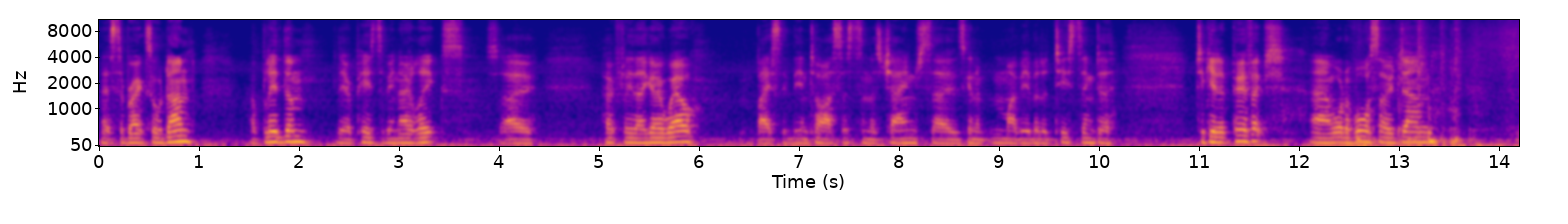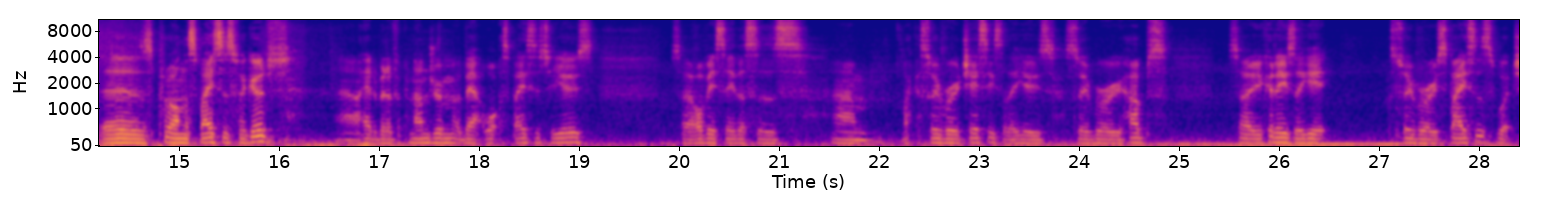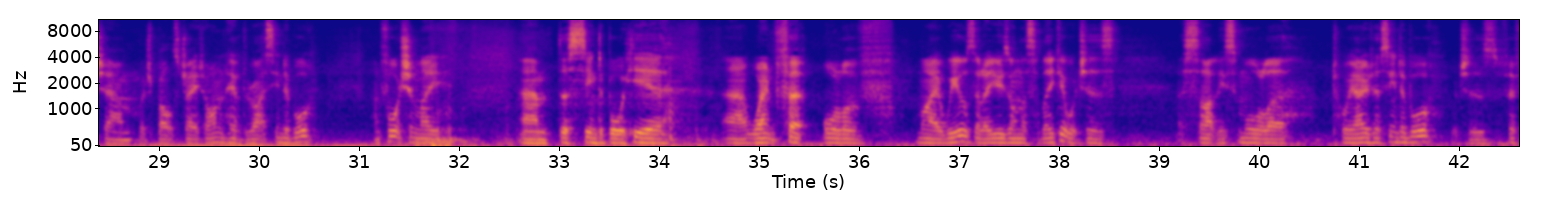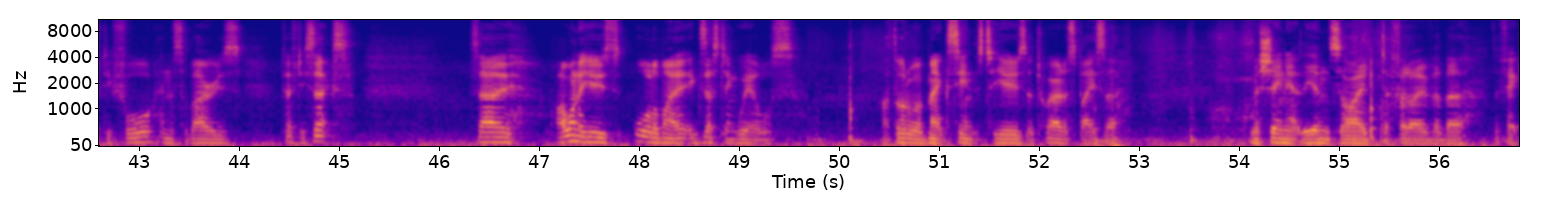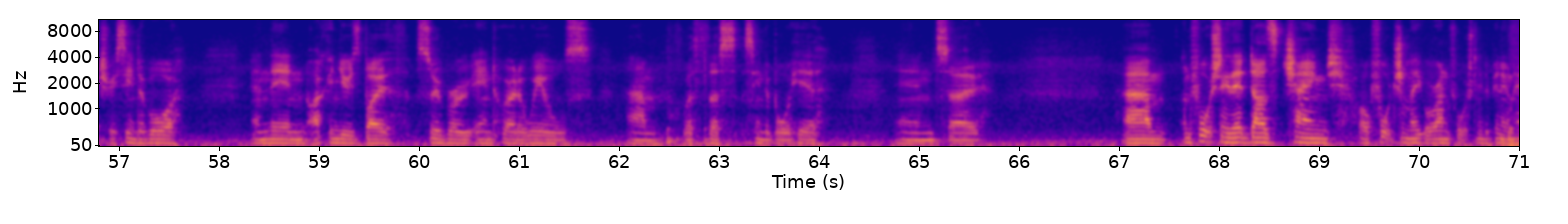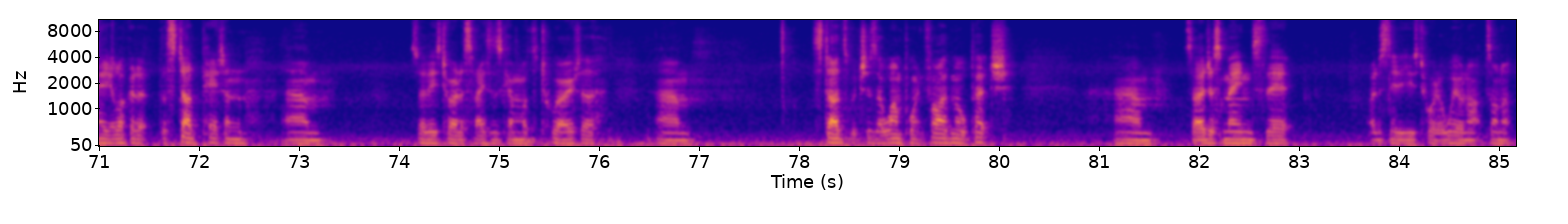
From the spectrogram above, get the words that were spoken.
That's the brakes all done. I've bled them. There appears to be no leaks, so hopefully they go well. Basically, the entire system has changed, so there's gonna might be a bit of testing to to get it perfect. Uh, what I've also done is put on the spacers for good. Uh, I had a bit of a conundrum about what spacers to use. So obviously this is um, like a Subaru chassis, so they use Subaru hubs. So you could easily get Subaru spacers which um, which bolt straight on and have the right centre bore. Unfortunately um, this centre bore here uh, won't fit all of my wheels that I use on the Celica which is a slightly smaller Toyota centre bore which is 54 and the Subaru's 56. So I want to use all of my existing wheels. I thought it would make sense to use a Toyota spacer machine out the inside to fit over the the factory centre bore and then I can use both Subaru and Toyota wheels um, with this centre bore here. And so um, unfortunately that does change well fortunately or unfortunately depending on how you look at it the stud pattern um, so these Toyota spacers come with Toyota um, studs which is a 1.5 mil pitch. Um, so it just means that I just need to use Toyota wheel nuts on it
